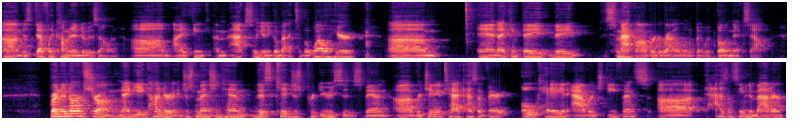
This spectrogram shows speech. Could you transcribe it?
um, is definitely coming into his own. Um, I think I'm absolutely going to go back to the well here. Um, and I think they they smack Auburn around a little bit with Bo Nix out. Brennan Armstrong, 9,800. I just mentioned him. This kid just produces, man. Uh, Virginia Tech has a very okay and average defense. Uh, hasn't seemed to matter,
